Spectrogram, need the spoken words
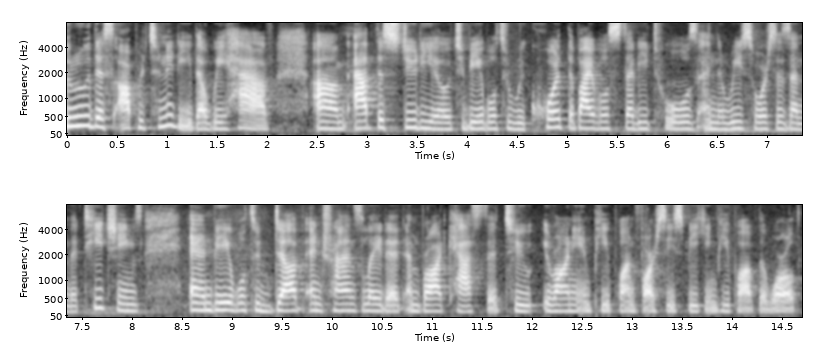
through this opportunity that we have um, at the studio to be able to record the Bible study tools and the resources and the teachings and be able to dub and translate it and broadcast it to Iranian people and Farsi speaking people of the world.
